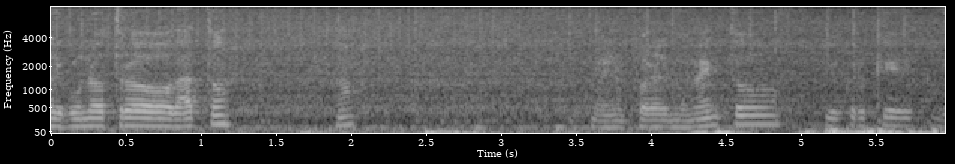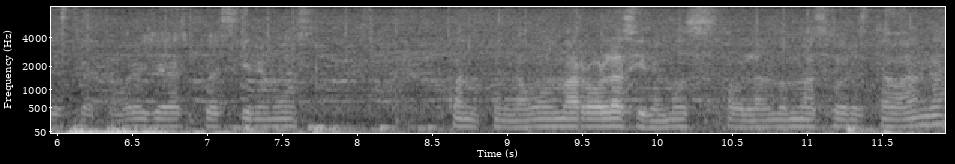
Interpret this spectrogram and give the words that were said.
algún otro dato no bueno por el momento yo creo que destratadores ya después iremos cuando pongamos más rolas iremos hablando más sobre esta banda.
